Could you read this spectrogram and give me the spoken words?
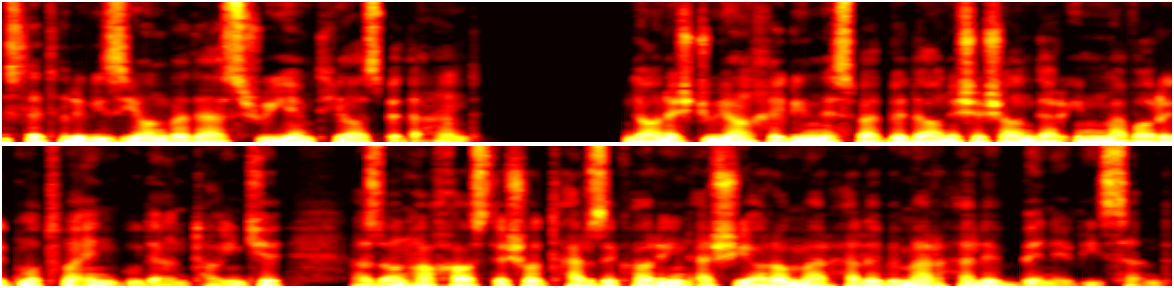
مثل تلویزیون و دستشویی امتیاز بدهند. دانشجویان خیلی نسبت به دانششان در این موارد مطمئن بودند تا اینکه از آنها خواسته شد طرز کار این اشیا را مرحله به مرحله بنویسند.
